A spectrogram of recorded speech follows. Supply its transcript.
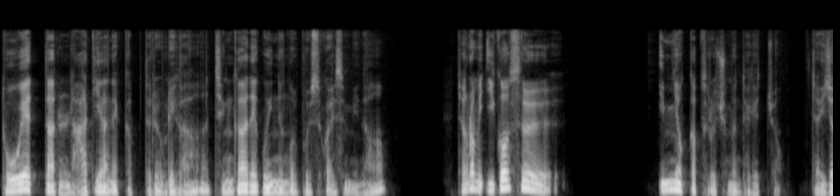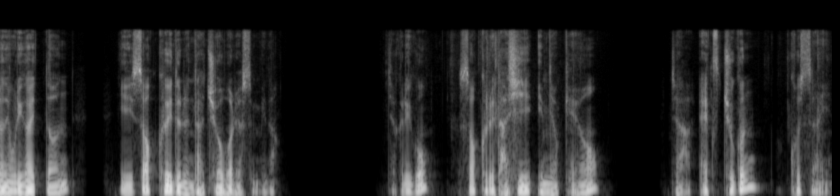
도에 따른 라디안의 값들을 우리가 증가되고 있는 걸 볼 수가 있습니다. 자, 그러면 이것을 입력값으로 주면 되겠죠. 자, 이전에 우리가 했던 이 서클들은 다 지워버렸습니다. 자, 그리고 서클을 다시 입력해요. 자, x축은 코사인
